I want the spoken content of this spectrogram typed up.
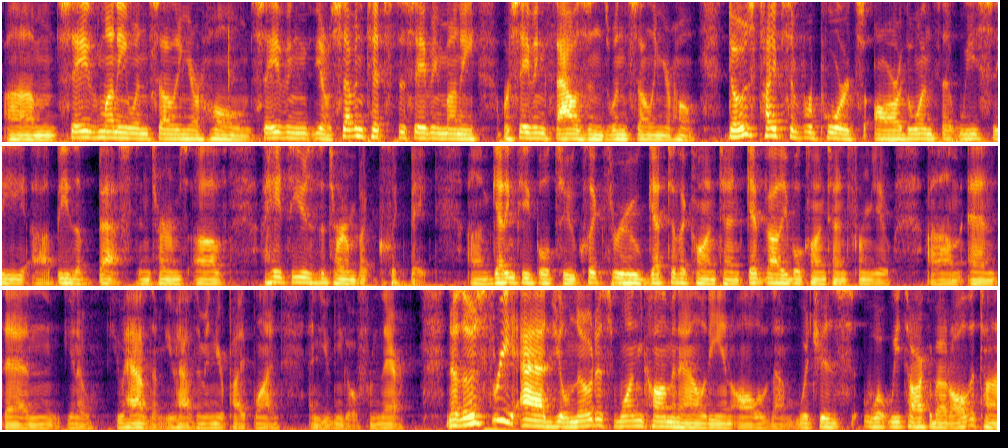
Um, save money when selling your home. Saving, you know, seven tips to saving money or saving thousands when selling your home. Those types of reports are the ones that we see uh, be the best in terms of, I hate to use the term, but clickbait. um, getting people to click through, get to the content, get valuable content from you, um, and then, you know, you have them. You have them in your pipeline, and you can go from there. Now, those three ads, you'll notice one commonality in all of them, which is what we talk about all the time,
